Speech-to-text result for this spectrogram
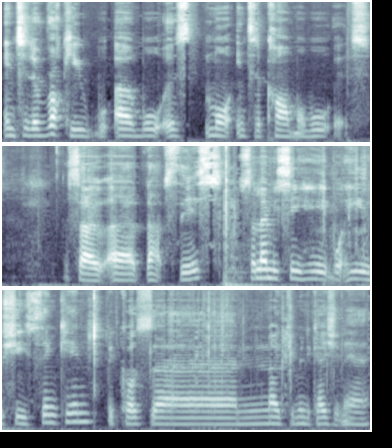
into the rocky uh, waters, more into the calmer waters so uh, that's this so let me see here what he or she's thinking because uh, no communication here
